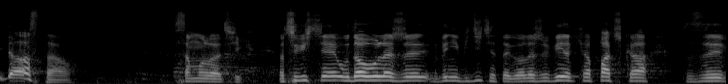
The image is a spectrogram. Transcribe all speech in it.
I dostał samolocik. Oczywiście u dołu leży, wy nie widzicie tego, leży wielka paczka z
